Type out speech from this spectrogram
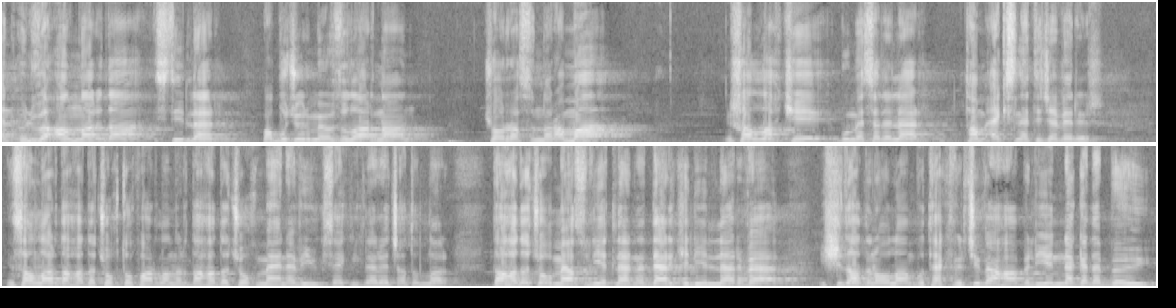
ən ülvi anları da istəyirlər bu cür mövzularla körrasınlar. Amma inşallah ki bu məsələlər tam əks nəticə verir. İnsanlar daha da çox toparlanır, daha da çox mənəvi yüksəkliklərə çatırlar, daha da çox məsuliyyətlərini dərk eləyirlər və işid adına olan bu təkfirçi vəhhabiliyin nə qədər böyük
